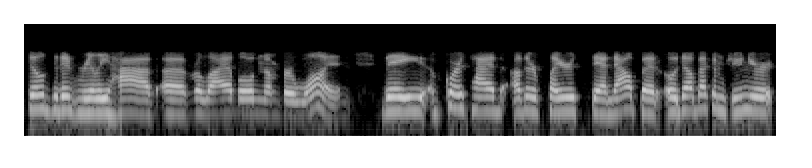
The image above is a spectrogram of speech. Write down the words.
still didn't really have a reliable number one. They, of course, had other players stand out, but Odell Beckham Jr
